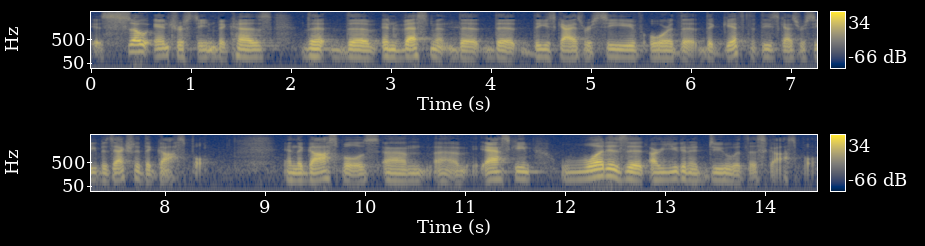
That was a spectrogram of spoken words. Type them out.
is so interesting because the the investment that, that these guys receive, or the, the gift that these guys receive, is actually the gospel. And the gospel is um, uh, asking, what is it are you going to do with this gospel?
